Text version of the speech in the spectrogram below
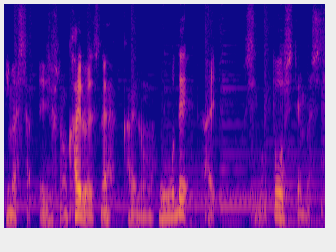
いました。エジプトのカイロですね。カイロの方で、はい、仕事をしてました。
